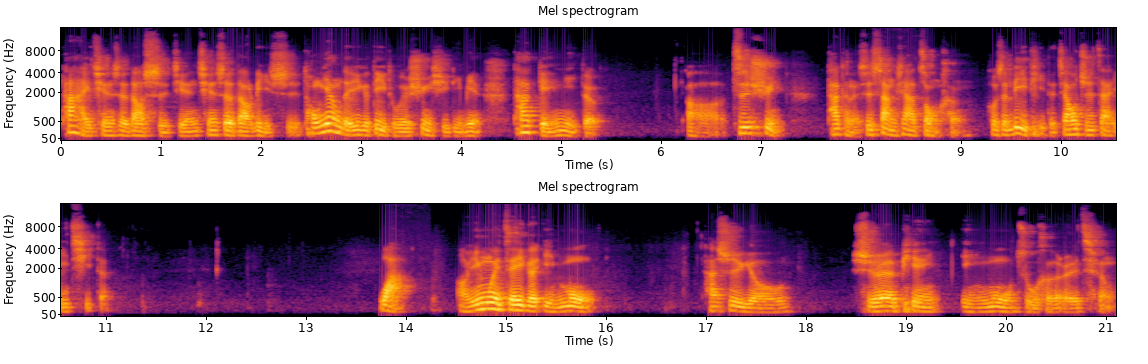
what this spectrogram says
它还牵涉到时间，牵涉到历史。同样的一个地图的讯息里面，它给你的啊资讯，它可能是上下纵横，或是立体的交织在一起的。哇哦，因为这个荧幕，它是由十二片。荧幕组合而成，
